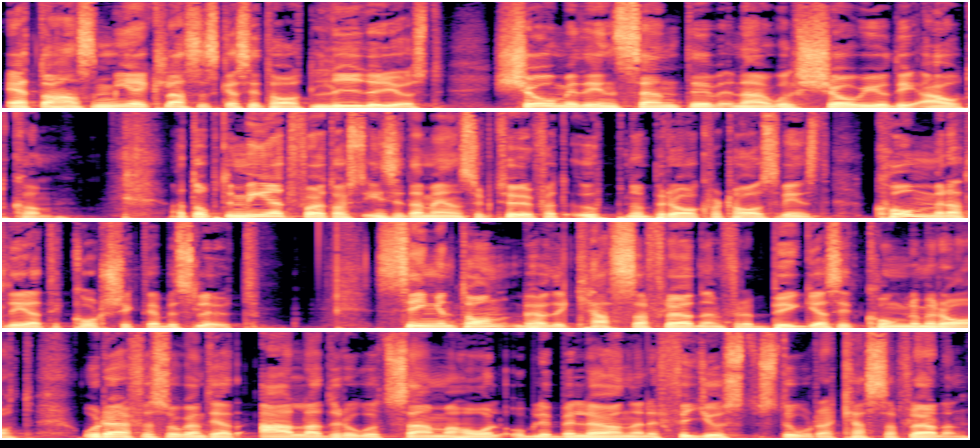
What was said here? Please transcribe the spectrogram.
Ett av hans mer klassiska citat lyder just “Show me the incentive and I will show you the outcome”. Att optimera ett företags incitamentstruktur för att uppnå bra kvartalsvinst kommer att leda till kortsiktiga beslut. Singleton behövde kassaflöden för att bygga sitt konglomerat och därför såg han till att alla drog åt samma håll och blev belönade för just stora kassaflöden.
